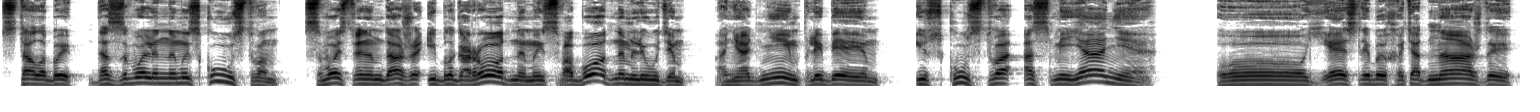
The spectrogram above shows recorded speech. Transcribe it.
стало бы дозволенным искусством, свойственным даже и благородным, и свободным людям, а не одним плебеям, искусство осмеяния. О, если бы хоть однажды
